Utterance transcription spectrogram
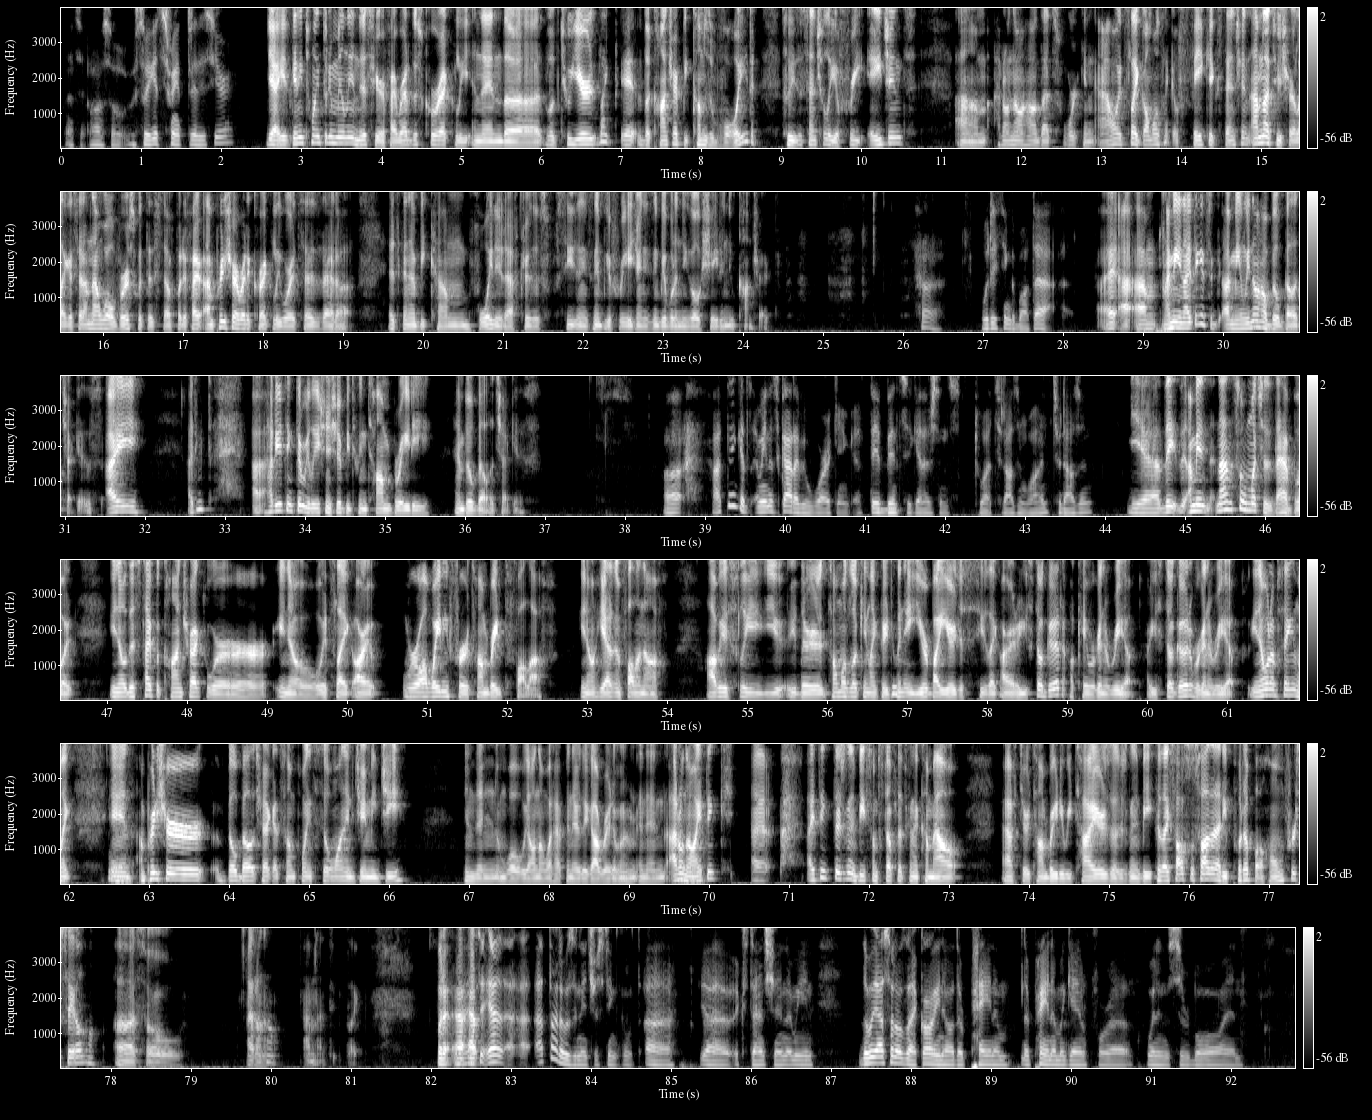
That's it. Oh, so so he gets twenty three this year. Yeah, he's getting 23 million this year if I read this correctly, and then the the two year like it, the contract becomes void, so he's essentially a free agent. Um, I don't know how that's working out. It's like almost like a fake extension. I'm not too sure. Like I said, I'm not well versed with this stuff, but if I, I'm pretty sure I read it correctly where it says that uh, it's gonna become voided after this season. He's gonna be a free agent. He's gonna be able to negotiate a new contract. Huh. What do you think about that? I, I um I mean I think it's I mean we know how Bill Belichick is. I I think uh, how do you think the relationship between Tom Brady and Bill Belichick is? Uh, I think it's. I mean, it's got to be working. If they've been together since what 2001, 2000. Yeah, they. I mean, not so much as that, but you know, this type of contract where you know it's like, all right, we're all waiting for Tom Brady to fall off. You know, he hasn't fallen off obviously you they're it's almost looking like they're doing it year by year just to see like all right are you still good? Okay we're gonna re-up. Are you still good? We're gonna re-up. You know what i'm saying? Like and yeah. i'm pretty sure bill belichick at some point still wanted jimmy g. And then well we all know what happened there. They got rid of him. And then i don't know. I think uh, i think there's gonna be some stuff that's gonna come out after tom brady retires there's gonna be because i also saw that he put up a home for sale. Uh so i don't know. I'm not too like but I, I, I, thought it was an interesting uh, yeah, extension. I mean, the way I said it I was like, oh, you know, they're paying him, they're paying him again for uh, winning the Super Bowl, and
